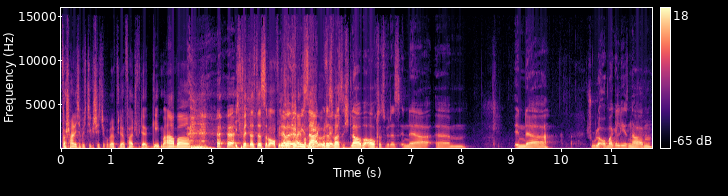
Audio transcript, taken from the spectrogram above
Wahrscheinlich habe ich die Geschichte komplett wieder falsch wiedergegeben, aber ich finde, das, das ist aber auch wieder ja, so aber ein Teil irgendwie sagt mir das was. Ich glaube auch, dass wir das in der, ähm, in der Schule auch mal gelesen haben.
